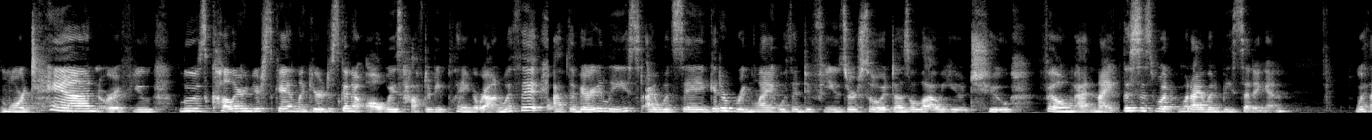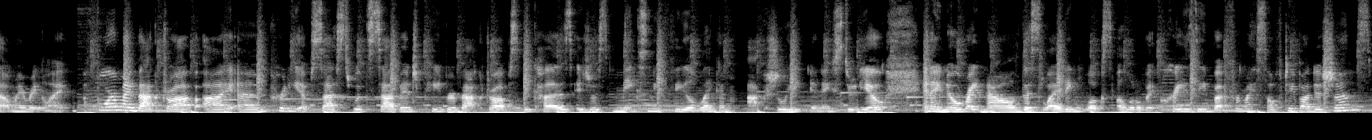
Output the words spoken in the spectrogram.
more tan tan or if you lose color in your skin, like you're just gonna always have to be playing around with it. At the very least, I would say get a ring light with a diffuser so it does allow you to film at night. This is what, what I would be sitting in without my ring light. For my backdrop, I am pretty obsessed with Savage paper backdrops because it just makes me feel like I'm actually in a studio. And I know right now this lighting looks a little bit crazy, but for my self-tape auditions,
